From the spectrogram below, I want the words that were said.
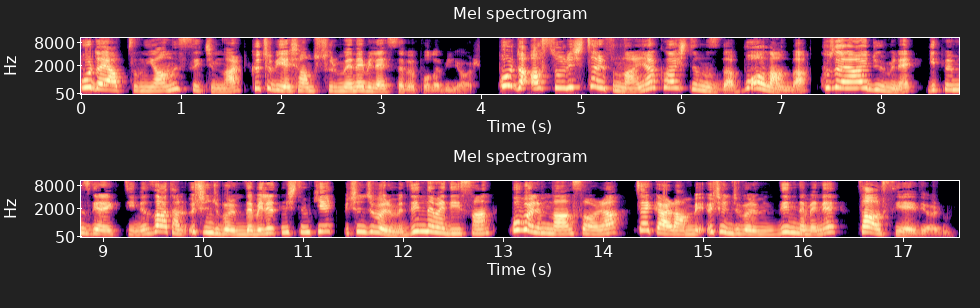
Burada yaptığın yanlış seçimler kötü bir yaşam sürmene bile sebep olabiliyor. Burada astroloji tarafından yaklaştığımızda bu alanda Kuzey Ay düğümüne gitmemiz gerektiğini zaten 3. bölümde belirtmiştim ki 3. bölümü dinlemediysen bu bölümden sonra tekrardan bir 3. bölümünü dinlemeni tavsiye ediyorum.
